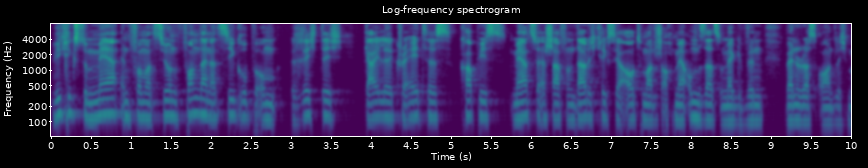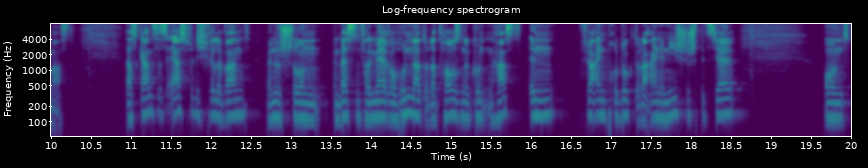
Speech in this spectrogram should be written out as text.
Wie kriegst du mehr Informationen von deiner Zielgruppe, um richtig geile Creatives, Copies mehr zu erschaffen und dadurch kriegst du ja automatisch auch mehr Umsatz und mehr Gewinn, wenn du das ordentlich machst. Das Ganze ist erst für dich relevant, wenn du schon im besten Fall mehrere hundert oder tausende Kunden hast in für ein Produkt oder eine Nische speziell. Und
